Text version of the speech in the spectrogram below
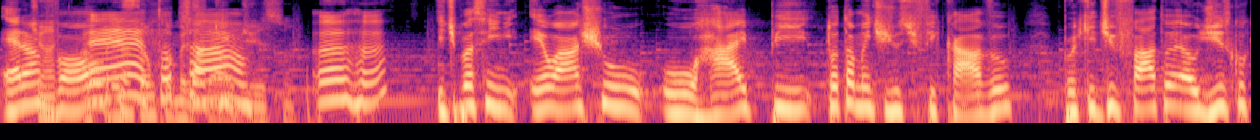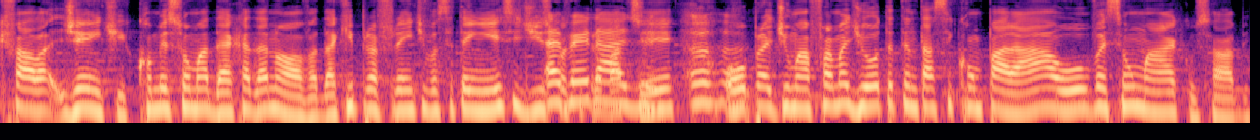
era a volta. É, total. disso. Aham. E tipo assim, eu acho o hype totalmente justificável, porque de fato é o disco que fala, gente, começou uma década nova, daqui pra frente você tem esse disco É aqui verdade. pra bater, Aham. ou pra de uma forma ou de outra tentar se comparar, ou vai ser um marco, sabe?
